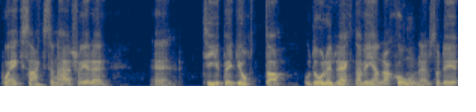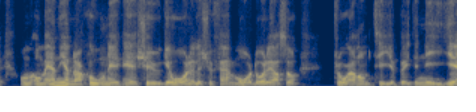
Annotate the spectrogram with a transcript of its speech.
på x-axeln här så är det eh, 10 på 88 och då räknar vi generationer. Så det, om, om en generation är, är 20 år eller 25 år, då är det alltså frågan om 10 på 89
